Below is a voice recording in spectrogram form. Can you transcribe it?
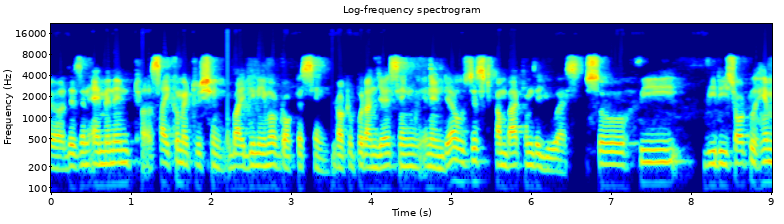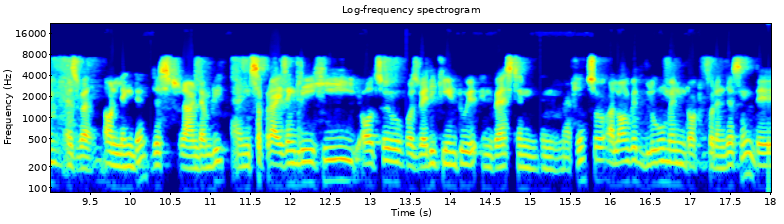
uh, there's an eminent uh, psychometrician by the name of Dr. Singh, Dr. Puranjay Singh in India, who's just come back from the US. So we we reached out to him as well on LinkedIn, just randomly. And surprisingly, he also was very keen to invest in, in Mettl. So along with Bloom and Dr. Puranjay Singh, they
